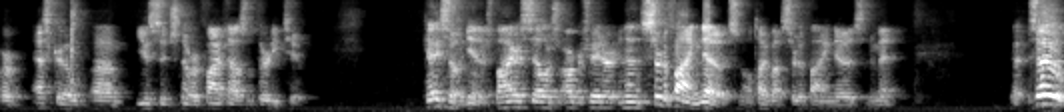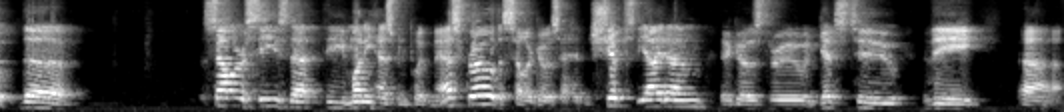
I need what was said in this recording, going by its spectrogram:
or escrow um, usage number 5032. Okay, so again, there's buyers, sellers, arbitrator, and then certifying nodes. And I'll talk about certifying nodes in a minute. So the seller sees that the money has been put in escrow. The seller goes ahead and ships the item. It goes through and gets to the uh,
